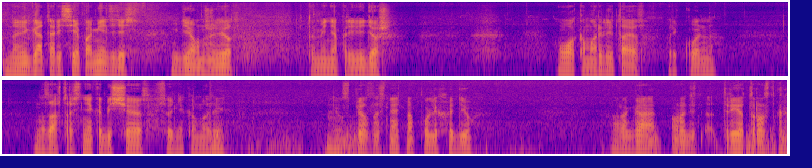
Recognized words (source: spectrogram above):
В навигаторе себе пометь здесь, где он живет. То меня приведешь. О, комары летают. Прикольно. На завтра снег обещают. Сегодня комары. Не успел заснять, на поле ходил. Рога вроде три отростка.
